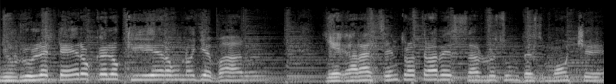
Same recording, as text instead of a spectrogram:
ni un ruletero que lo quiera uno llevar. Llegar al centro, atravesarlo es un desmoche.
